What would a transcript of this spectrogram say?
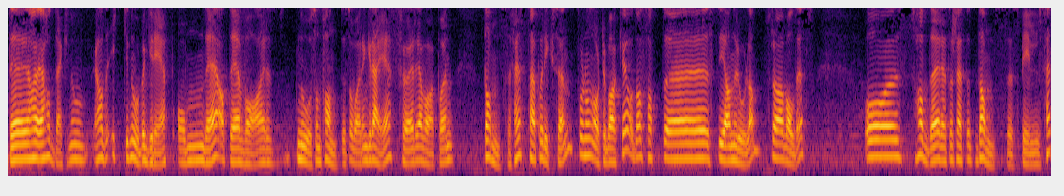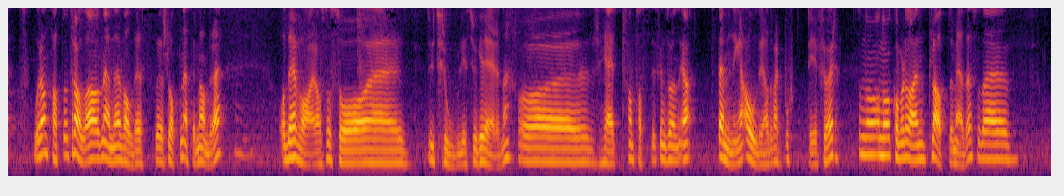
det, jeg, hadde ikke noe, jeg hadde ikke noe begrep om det, at det var noe som fantes og var en greie, før jeg var på en dansefest her på Riksscenen for noen år tilbake. og Da satt uh, Stian Roland fra Valdres og hadde rett og slett et dansespillsett hvor han satt og tralla den ene Valdres-slåtten etter den andre. Og det var altså så uh, utrolig suggererende og helt fantastisk. En sånn ja, stemning jeg aldri hadde vært borti før. Nå, nå kommer det da en plate med det, så det er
